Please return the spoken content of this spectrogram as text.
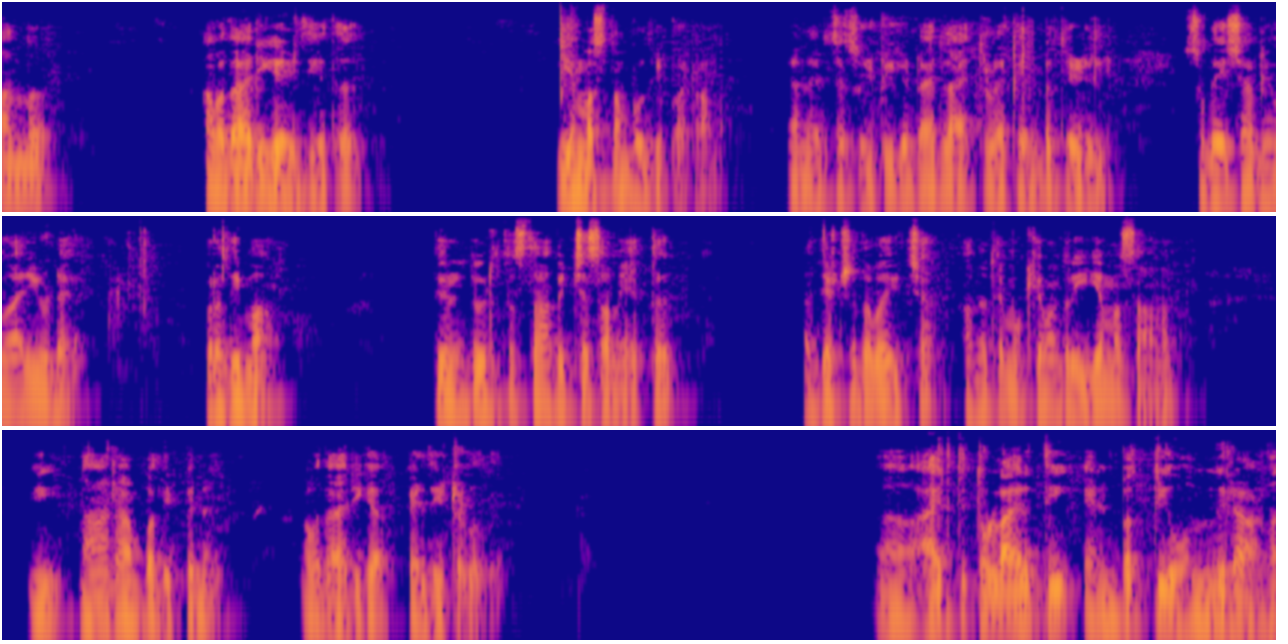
അന്ന് അവതാരിക എഴുതിയത് എം എസ് നമ്പൂതിരിപ്പാടാണ്. ഞാൻ നേരത്തെ സൂചിപ്പിക്കേണ്ടായിരുന്നു ആയിരത്തി തൊള്ളായിരത്തി എൺപത്തി ഏഴിൽ സ്വദേശാഭിമാനിയുടെ പ്രതിമ തിരുവനന്തപുരത്ത് സ്ഥാപിച്ച സമയത്ത് അധ്യക്ഷത വഹിച്ച അന്നത്തെ മുഖ്യമന്ത്രി ഇ എം എസ് ആണ് ഈ നാലാം പതിപ്പിന് അവതാരിക എഴുതിയിട്ടുള്ളത്. ആയിരത്തി തൊള്ളായിരത്തി എൺപത്തി ഒന്നിലാണ്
